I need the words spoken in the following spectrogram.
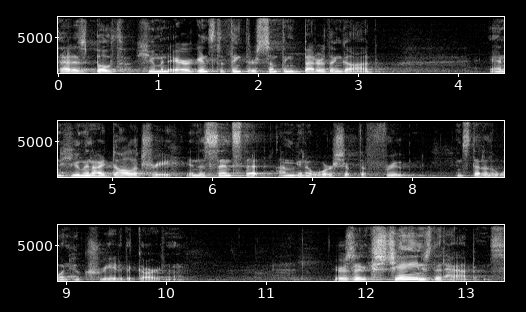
That is both human arrogance to think there's something better than God and human idolatry in the sense that I'm going to worship the fruit instead of the one who created the garden. There's an exchange that happens.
